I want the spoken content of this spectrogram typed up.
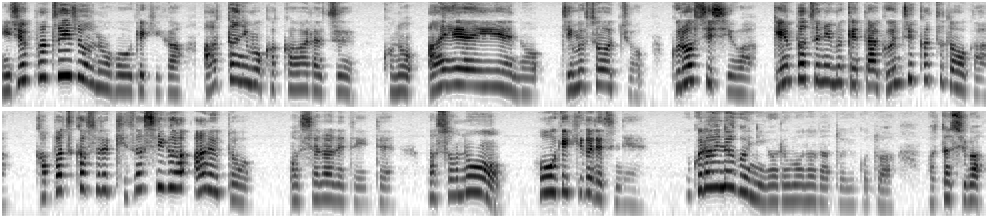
20発以上の砲撃があったにもかかわらず、この IAEA の事務総長、グロッシ氏は原発に向けた軍事活動が活発化する兆しがあるとおっしゃられていて、まあ、その砲撃がですね、ウクライナ軍によるものだということは、私は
